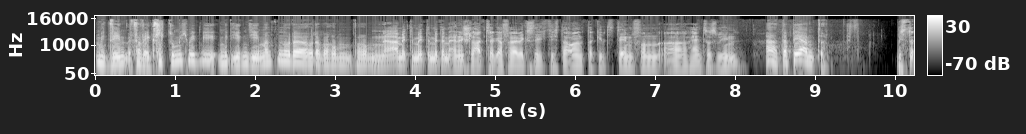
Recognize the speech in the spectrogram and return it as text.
Mit wem verwechselst du mich mit, mit irgendjemanden oder, oder warum, warum? Na, mit, mit, mit dem einen Schlagzeuger verwechsel ich dich dauernd. Da gibt's den von äh, Heinz aus Wien. Ah, der Bernd. Bist du,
